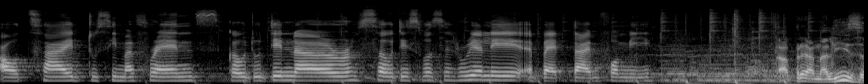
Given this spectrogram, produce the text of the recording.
outside to see my friends, go to dinner. So this was a really a bad time for me. Après analyse,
